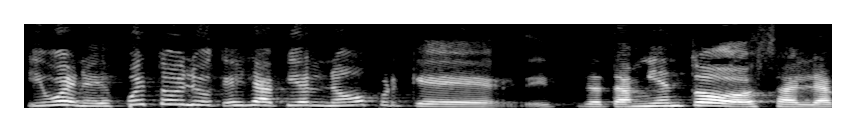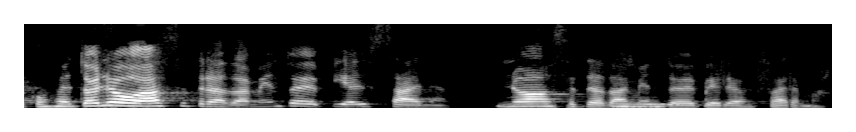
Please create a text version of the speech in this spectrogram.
Y bueno, y después todo lo que es la piel no, porque eh, tratamiento, o sea, la cosmetóloga hace tratamiento de piel sana, no hace tratamiento de piel enferma.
